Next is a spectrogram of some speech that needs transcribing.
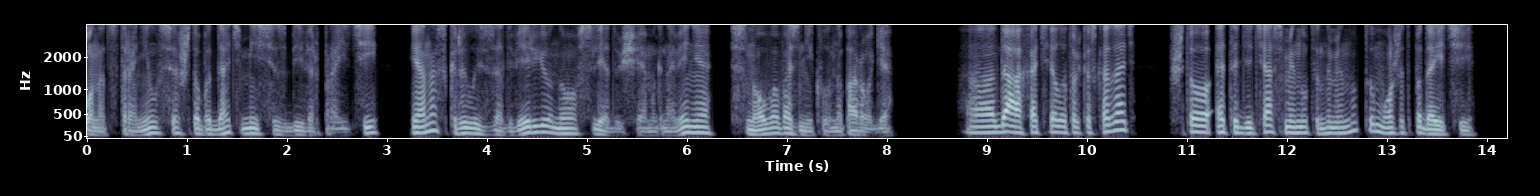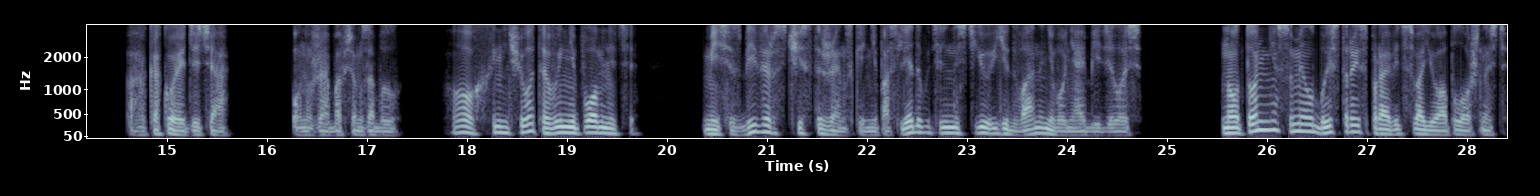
Он отстранился, чтобы дать миссис Бивер пройти, и она скрылась за дверью, но в следующее мгновение снова возникла на пороге. «А, «Да, хотела только сказать, что это дитя с минуты на минуту может подойти». «А какое дитя?» Он уже обо всем забыл. «Ох, ничего-то вы не помните». Миссис Бивер с чисто женской непоследовательностью едва на него не обиделась. Но Тонни сумел быстро исправить свою оплошность.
